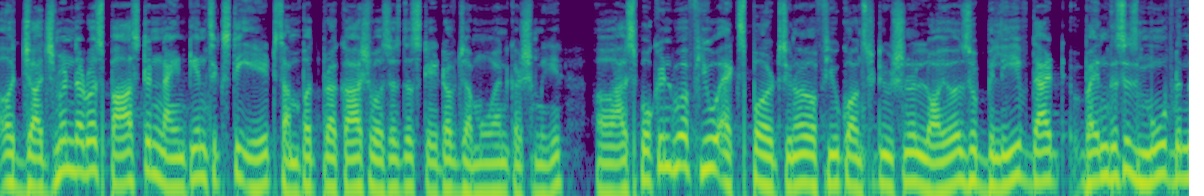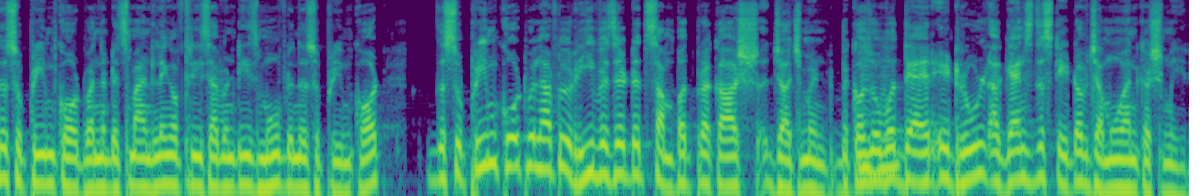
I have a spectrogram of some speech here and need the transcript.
a judgment that was passed in 1968 sampath prakash versus the state of jammu and kashmir. Uh, i've spoken to a few experts you know a few constitutional lawyers who believe that when this is moved in the supreme court when the dismantling of 370 is moved in the supreme court the supreme court will have to revisit its sampath prakash judgment because over mm-hmm. there it ruled against the state of jammu and kashmir.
